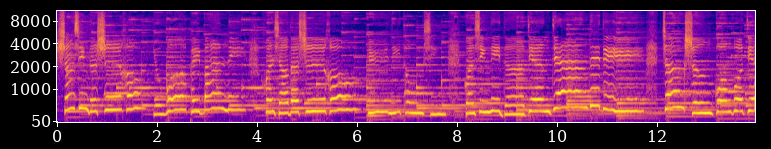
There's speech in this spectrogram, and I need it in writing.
伤心的时候有我陪伴你，欢笑的时候与你同行，关心你的点点滴滴。正声广播电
